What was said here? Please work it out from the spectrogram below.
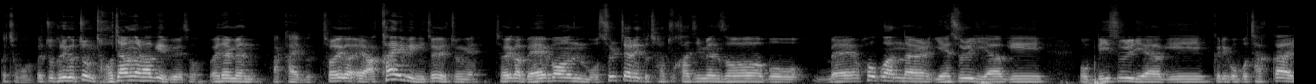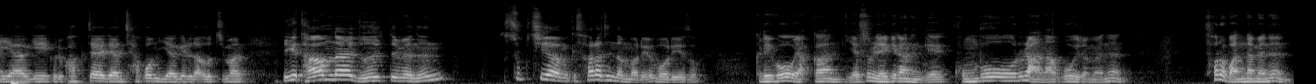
그렇죠. 뭐 그렇죠. 그리고 좀 저장을 하기 위해서 왜냐면 아카이브. 저희가 예, 아카이빙이죠 일종의 저희가 매번 뭐 술자리도 자주 가지면서 뭐 매 허구한 날 예술 이야기 뭐 미술 이야기 그리고 뭐 작가 이야기 그리고 각자에 대한 작업 이야기를 나눴지만 이게 다음 날 눈을 뜨면은 숙취함 이렇게 사라진단 말이에요 머리에서 그리고 약간 예술 얘기라는 게 공부를 안 하고 이러면은 서로 만나면은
